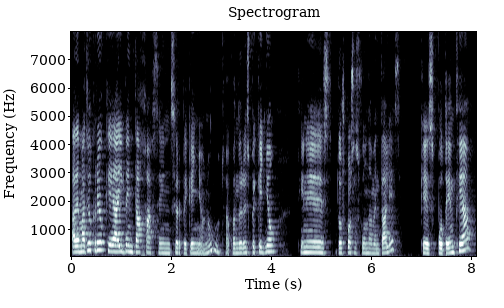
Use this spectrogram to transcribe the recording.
Además, yo creo que hay ventajas en ser pequeño, ¿no? O sea, cuando eres pequeño tienes dos cosas fundamentales, que es potencia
